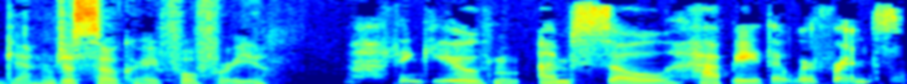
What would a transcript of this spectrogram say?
again, I'm just so grateful for you. Thank you. I'm so happy that we're friends.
